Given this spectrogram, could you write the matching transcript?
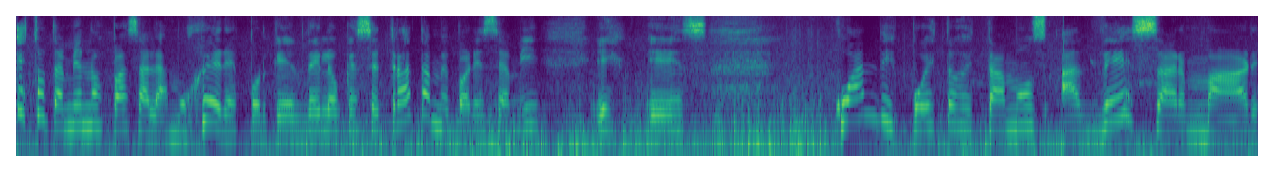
Esto también nos pasa a las mujeres, porque de lo que se trata, me parece a mí, es cuán dispuestos estamos a desarmar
